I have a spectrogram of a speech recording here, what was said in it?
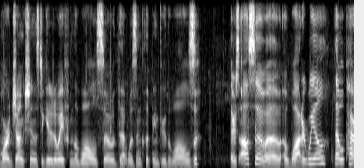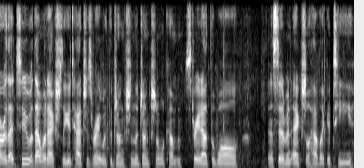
more junctions to get it away from the walls so that wasn't clipping through the walls. There's also a, a water wheel that will power that too, and that one actually attaches right with the junction. The junction will come straight out the wall, and instead of an X, you'll have like a T.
